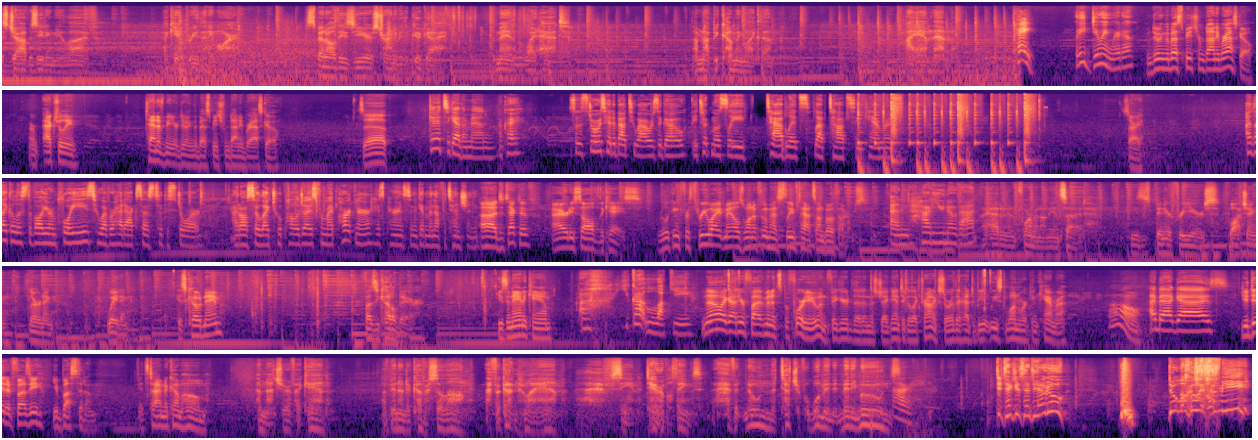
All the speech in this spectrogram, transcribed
This job is eating me alive. I can't breathe anymore. Spent all these years trying to be the good guy, the man in the white hat. I'm not becoming like them. I am them. Hey, what are you doing, weirdo? I'm doing the best speech from Donnie Brasco. Or actually, 10 of me are doing the best speech from Donnie Brasco. What's up? Get it together, man, okay? So the store was hit about two hours ago. They took mostly tablets, laptops, and cameras. Sorry. I'd like a list of all your employees, whoever had access to the store. I'd also like to apologize for my partner. His parents didn't give him enough attention. Uh, detective, I already solved the case. We're looking for three white males, one of whom has sleeved hats on both arms. And how do you know that? I had an informant on the inside. He's been here for years, watching, learning, waiting. His code name? Fuzzy Cuddle Bear. He's a nanny cam. Ugh, you got lucky. No, I got here five minutes before you and figured that in this gigantic electronics store there had to be at least one working camera. Oh, hi, bad guys. You did it, Fuzzy. You busted him. It's time to come home. I'm not sure if I can. I've been undercover so long, I've forgotten who I am. Seen terrible things. I haven't known the touch of a woman in many moons. All right. Detective Santiago! Don't walk away from me!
